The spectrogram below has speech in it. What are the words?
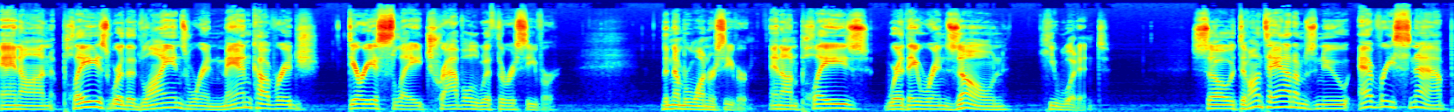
And on plays where the Lions were in man coverage, Darius Slay traveled with the receiver, the number one receiver. And on plays where they were in zone, he wouldn't. So Davante Adams knew every snap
